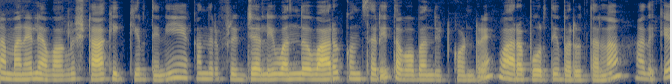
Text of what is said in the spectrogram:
ನಮ್ಮ ಮನೇಲಿ ಯಾವಾಗಲೂ ಸ್ಟಾಕ್ ಇಕ್ಕಿರ್ತೀನಿ. ಯಾಕಂದರೆ ಫ್ರಿಜ್ಜಲ್ಲಿ ಒಂದು ವಾರಕ್ಕೊಂದು ಸರಿ ತೊಗೊಬಂದು ಇಟ್ಕೊಂಡ್ರೆ ವಾರ ಪೂರ್ತಿ ಬರುತ್ತಲ್ಲ, ಅದಕ್ಕೆ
